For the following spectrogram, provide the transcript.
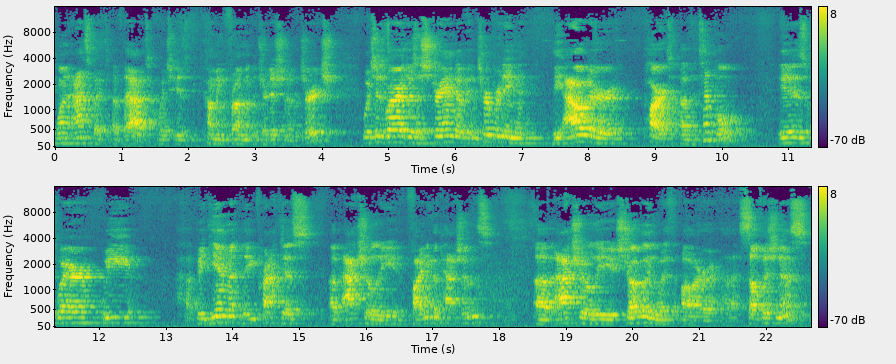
one aspect of that, which is coming from the tradition of the church, which is where there's a strand of interpreting the outer part of the temple, is where we uh, begin the practice of actually fighting the passions, of actually struggling with our uh, selfishness,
